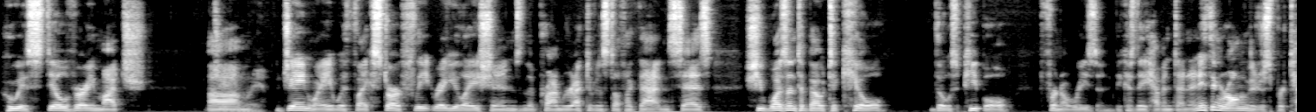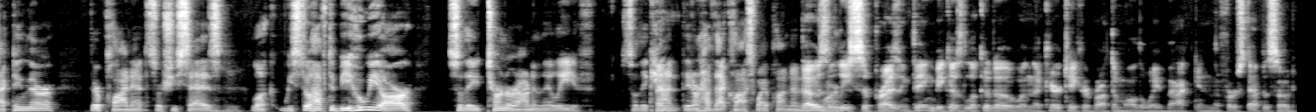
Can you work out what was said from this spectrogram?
who is still very much um, Janeway. Janeway with like Starfleet regulations and the Prime Directive and stuff like that, and says she wasn't about to kill those people for no reason because they haven't done anything wrong. They're just protecting their their planet. So she says, Mhm. "Look, we still have to be who we are." So they turn around and they leave. So they can't. And they don't have that Class Y planet. that was the least surprising thing because look at uh, when the caretaker brought them all the way back in the first episode.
